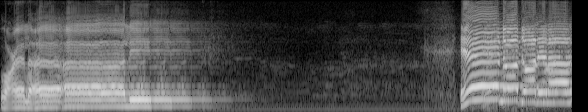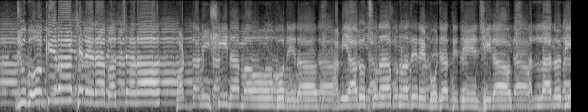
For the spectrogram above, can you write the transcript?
وعلى آله যুবকেরা, ছেলেরা, বাচ্চারা পর্দা নিশিনা মা ও বোনেরা, আমি আলোচনা আপনাদের বোঝাতে চেয়েছিলাম। আল্লাহ নবী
